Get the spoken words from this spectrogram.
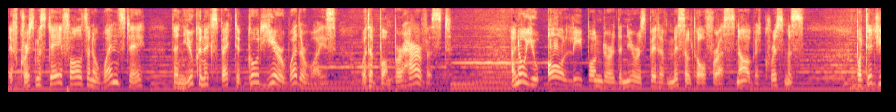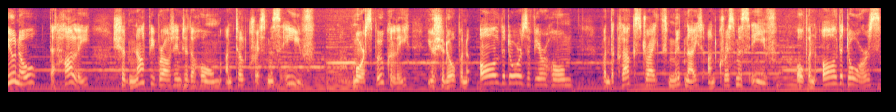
if Christmas Day falls on a Wednesday, then you can expect a good year weather wise with a bumper harvest. I know you all leap under the nearest bit of mistletoe for a snog at Christmas, but did you know that holly should not be brought into the home until Christmas Eve? More spookily, you should open all the doors of your home when the clock strikes midnight on Christmas Eve. Open all the doors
